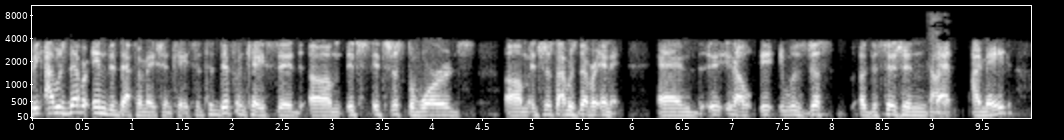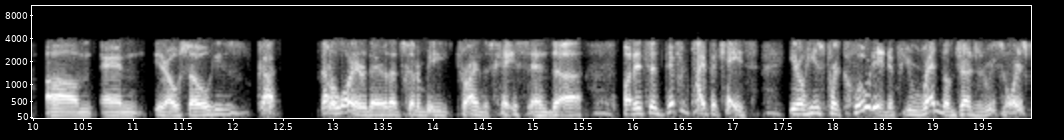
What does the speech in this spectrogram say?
Be- I was never in the defamation case. It's a different case, Sid. Um, it's it's just the words. Um, it's just I was never in it, and you know it, it was just a decision Got that it. I made. Um, and you know, so he's got got a lawyer there that's going to be trying this case, and uh, but it's a different type of case. You know, he's precluded. If you read the judge's recent order, he's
